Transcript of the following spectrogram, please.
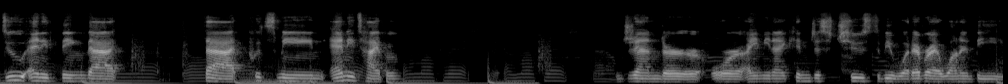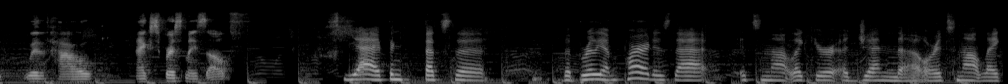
do anything that that puts me in any type of gender or i mean i can just choose to be whatever i want to be with how i express myself. Yeah i think that's the the brilliant part is that it's not like your agenda or it's not like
